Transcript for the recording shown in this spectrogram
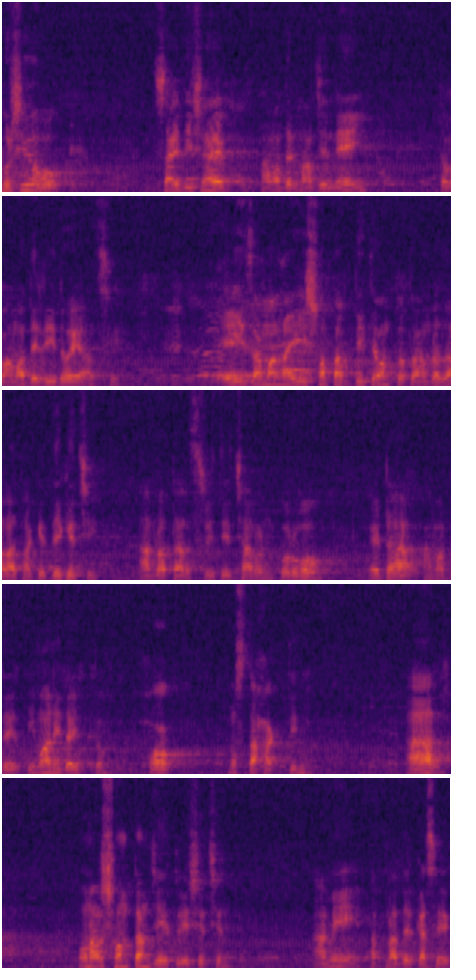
খুশি হব। সাইদি সাহেব আমাদের মাঝে নেই, তবে আমাদের হৃদয়ে আছে। এই জামানা এই শতাব্দীতে অন্তত আমরা যারা তাকে দেখেছি, আমরা তার স্মৃতি চারণ করব। এটা আমাদের ইমানি দায়িত্ব, হক, মুস্তাহাক তিনি। আর ওনার সন্তান যেহেতু এসেছেন, আমি আপনাদের কাছে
